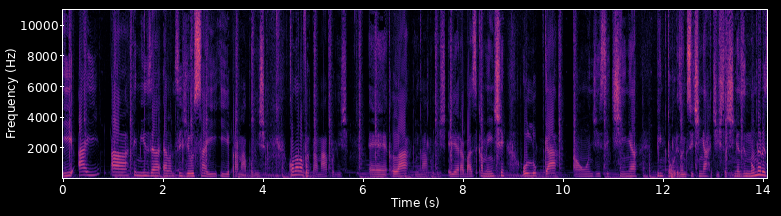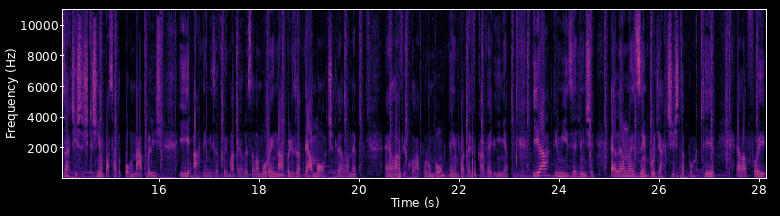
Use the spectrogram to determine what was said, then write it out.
E aí a Artemisia ela decidiu sair e ir para Nápoles. Quando ela foi para Nápoles, é, lá em Nápoles, ele era basicamente o lugar onde se tinha pintores, onde se tinha artistas. Tinha inúmeros artistas que tinham passado por Nápoles e Artemisia foi uma delas. Ela morou em Nápoles até a morte dela, né? Ela ficou lá por um bom tempo, até ficar velhinha. E a Artemisia, gente, ela é um exemplo de artista porque ela foi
